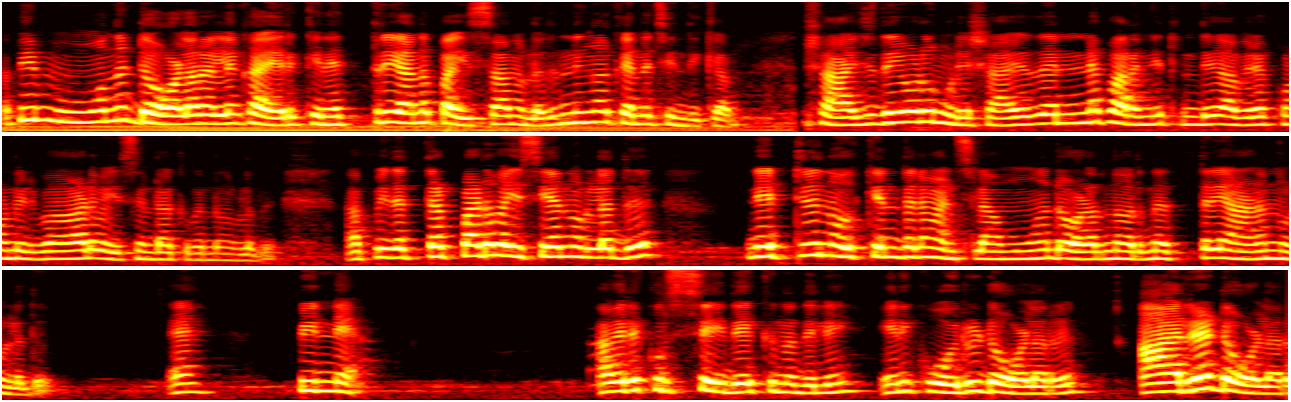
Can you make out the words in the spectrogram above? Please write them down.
അപ്പോൾ ഈ മൂന്ന് ഡോളറെല്ലാം കയറിക്കാൻ എത്രയാണ് പൈസ എന്നുള്ളത് നിങ്ങൾക്ക് തന്നെ ചിന്തിക്കാം. ഷാജിതയോടും കൂടി ഷാജിത തന്നെ പറഞ്ഞിട്ടുണ്ട് അവരെ കൊണ്ട് ഒരുപാട് പൈസ ഉണ്ടാക്കുന്നുണ്ട് എന്നുള്ളത്. അപ്പോൾ ഇത് എത്രപ്പാട് പൈസയാന്നുള്ളത് നെറ്റിൽ നോക്കിയാൽ തന്നെ മനസ്സിലാവും മൂന്ന് ഡോളർ എന്ന് പറയുന്നത് എത്രയാണെന്നുള്ളത് ഏ പിന്നെ അവരെക്കുറിച്ച് ചെയ്തേക്കുന്നതിൽ എനിക്ക് ഒരു ഡോളർ അര ഡോളർ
